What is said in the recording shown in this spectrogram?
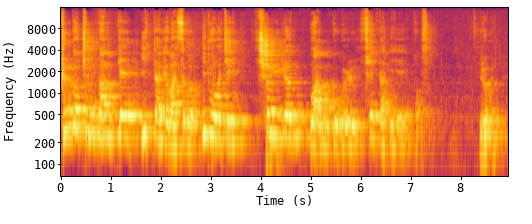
그리고 주님과 함께 이 땅에 와서 이루어진 천년 왕국을 생각해 보세요. 여러분,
